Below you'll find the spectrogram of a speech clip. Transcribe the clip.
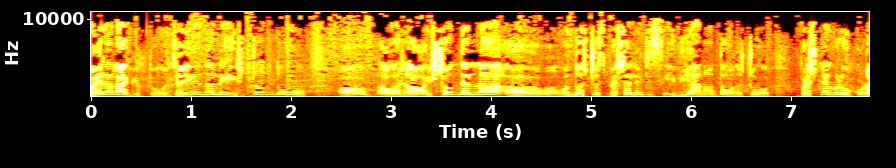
ವೈರಲ್ ಆಗಿತ್ತು. ಜೈಲಿನಲ್ಲಿ ಇಷ್ಟೊಂದು ಇಷ್ಟೊಂದೆಲ್ಲ ಒಂದಷ್ಟು ಸ್ಪೆಷಾಲಿಟೀಸ್ ಇದೆಯಾ ಅನ್ನುವಂತ ಒಂದಷ್ಟು ಪ್ರಶ್ನೆಗಳು ಕೂಡ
